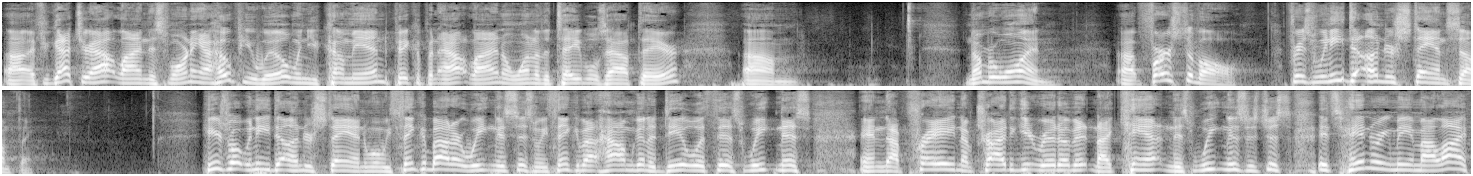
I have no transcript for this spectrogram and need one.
Uh, if you got your outline this morning, I hope you will when you come in to pick up an outline on one of the tables out there. Um, number one, uh, first of all, friends, we need to understand something. Here's what we need to understand when we think about our weaknesses and we think about how I'm going to deal with this weakness, and I prayed and I've tried to get rid of it and I can't, and this weakness is just, it's hindering me in my life.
